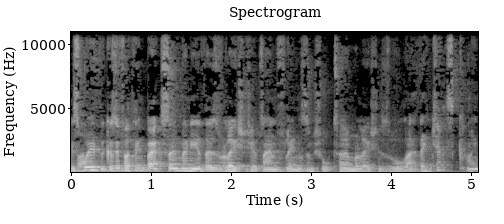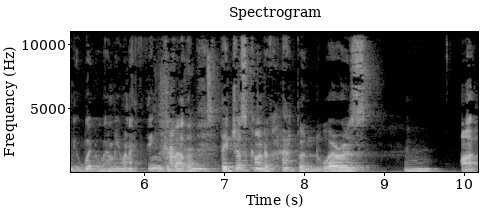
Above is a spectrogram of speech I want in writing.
It's above. weird because if I think back, so many of those relationships and flings and short-term relationships, and all that, they just kind of. I mean, when I think about them, they just kind of happened. Whereas, I,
